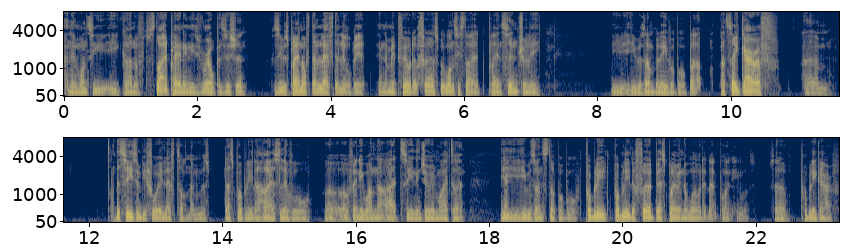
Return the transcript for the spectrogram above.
and then once he, he kind of started playing in his real position, because he was playing off the left a little bit in the midfield at first, but once he started playing centrally, he he was unbelievable. But I'd say Gareth, um, the season before he left Tottenham was that's probably the highest level of, of anyone that I'd seen in during my time. He he was unstoppable. Probably probably the third best player in the world at that point. He was so probably Gareth.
